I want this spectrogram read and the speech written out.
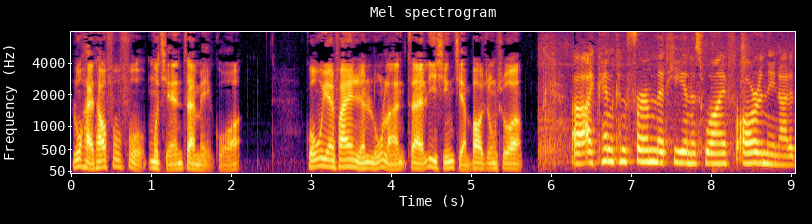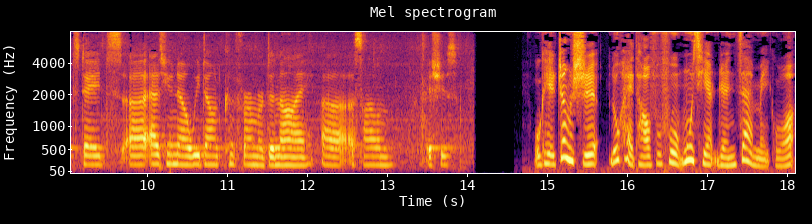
卢海涛夫妇目前在美国。国务院发言人卢兰在例行简报中说：“I can confirm that he and his wife are in the United States. As you know, we don't confirm or deny asylum issues.” 我可以证实，卢海涛夫妇目前仍在美国。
